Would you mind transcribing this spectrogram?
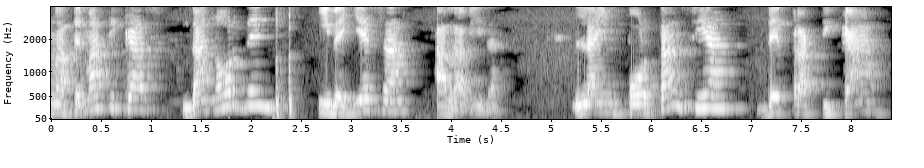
matemáticas dan orden y belleza a la vida. La importancia de practicar,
